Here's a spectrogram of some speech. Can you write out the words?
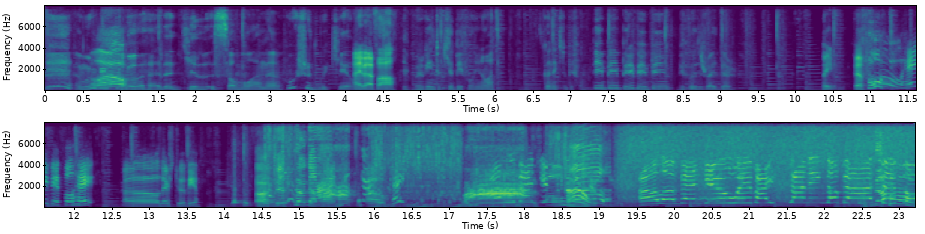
And we're Hello? going to go ahead and kill someone. Uh, who should we kill? Hey, Bethel. We're going to kill Biffle, you know what? Let's go next to Biffle. Bim, bim, bim, bim, bim. Biffle is right there. Wait, Biffle? Oh, hey, Biffle, hey. Oh, there's two of you. Uh, this, Don't mind. Okay. I'll avenge you. Oh. I'll avenge you with by stunning the bad No!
